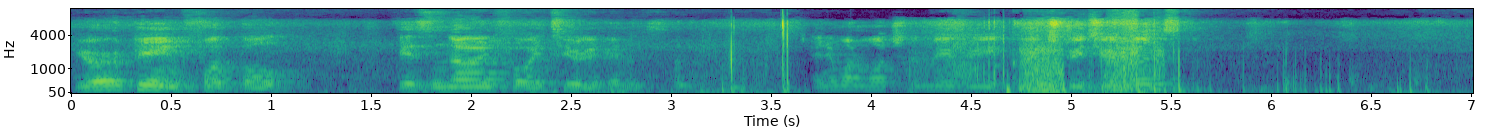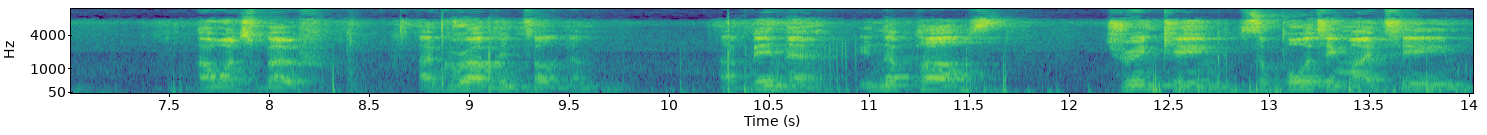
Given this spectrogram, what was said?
European football is known for its hooligans. Anyone watch the movie Green Street Hooligans? I watched both. I grew up in Tottenham. I've been there in the pubs, drinking, supporting my team,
